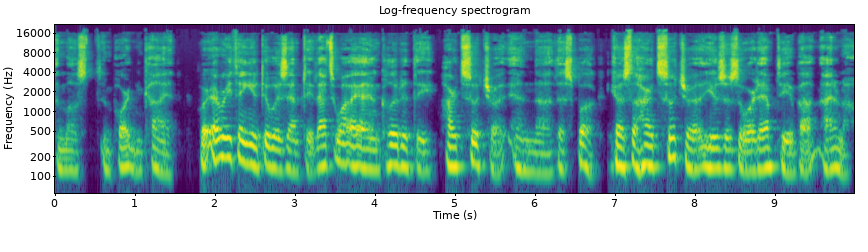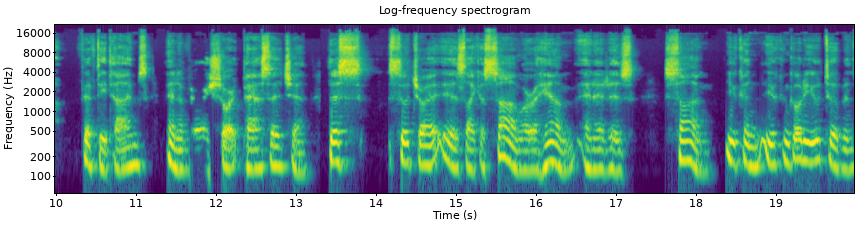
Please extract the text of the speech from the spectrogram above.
the most important kind where everything you do is empty. That's why I included the Heart Sutra in uh, this book, because the Heart Sutra uses the word empty about, I don't know, 50 times in a very short passage. And this sutra is like a psalm or a hymn, and it is sung. You can you can go to YouTube and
